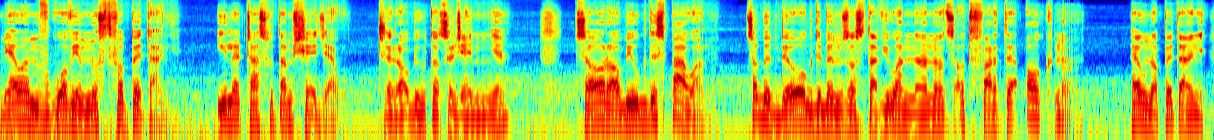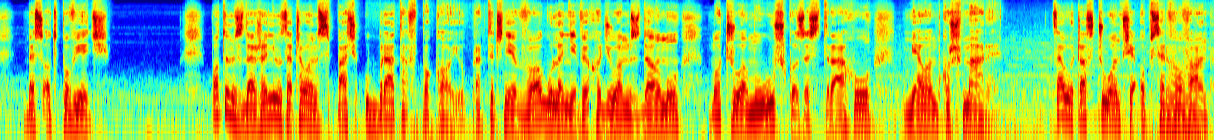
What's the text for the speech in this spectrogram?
Miałam w głowie mnóstwo pytań. Ile czasu tam siedział? Czy robił to codziennie? Co robił, gdy spałam? Co by było, gdybym zostawiła na noc otwarte okno? Pełno pytań, bez odpowiedzi. Po tym zdarzeniu zaczęłam spać u brata w pokoju. Praktycznie w ogóle nie wychodziłam z domu, moczyłam łóżko ze strachu, miałam koszmary. Cały czas czułam się obserwowana.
